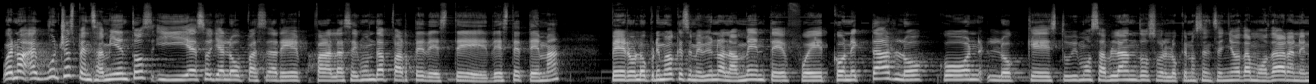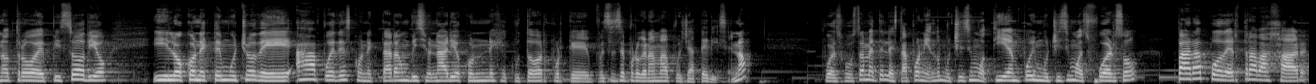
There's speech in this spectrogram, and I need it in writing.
Bueno, hay muchos pensamientos y eso ya lo pasaré para la segunda parte de este, de este tema. Pero lo primero que se me vino a la mente fue conectarlo con lo que estuvimos hablando sobre lo que nos enseñó Damodaran en otro episodio. Y lo conecté mucho de, ah, puedes conectar a un visionario con un ejecutor porque pues ese programa pues ya te dice, ¿no? Pues justamente le está poniendo muchísimo tiempo y muchísimo esfuerzo para poder trabajar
